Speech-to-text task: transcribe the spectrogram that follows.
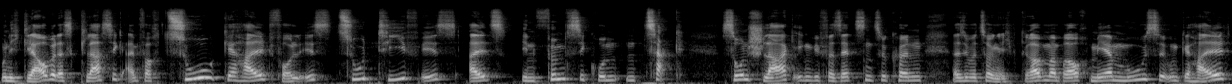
Und ich glaube, dass Klassik einfach zu gehaltvoll ist, zu tief ist, als in fünf Sekunden zack so einen Schlag irgendwie versetzen zu können, das überzeugen. Ich glaube, man braucht mehr Muße und Gehalt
